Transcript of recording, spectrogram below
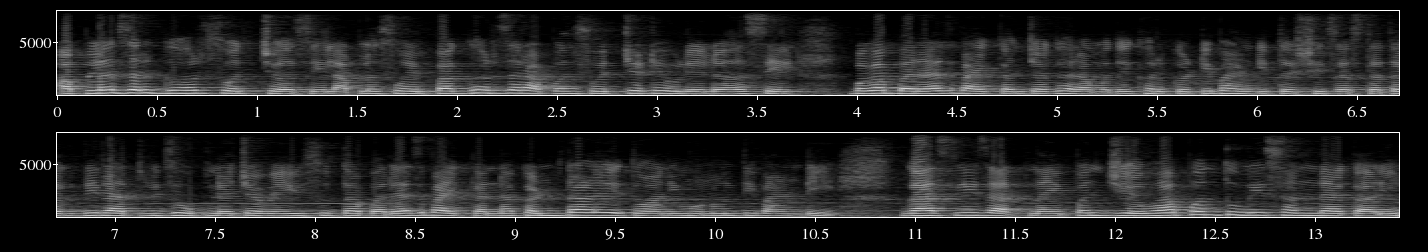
आपलं जर घर स्वच्छ असेल आपलं स्वयंपाकघर जर आपण स्वच्छ ठेवलेलं असेल बघा बऱ्याच बायकांच्या घरामध्ये खरकटी भांडी तशीच असतात. अगदी रात्री झोपण्याच्या वेळी सुद्धा बऱ्याच बायकांना कंटाळा येतो आणि म्हणून ती भांडी घासली जात नाही. पण जेव्हा पण तुम्ही संध्याकाळी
